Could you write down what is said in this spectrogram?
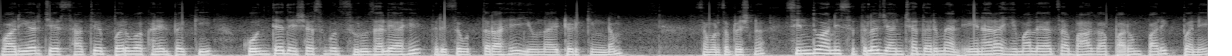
वॉरियरचे सातवे पर्व खालीलपैकी कोणत्या देशासोबत सुरू झाले आहे? तर याचं उत्तर आहे युनायटेड किंगडम. समोरचा प्रश्न सिंधू आणि सतलज यांच्या दरम्यान येणारा हिमालयाचा भाग हा पारंपरिकपणे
